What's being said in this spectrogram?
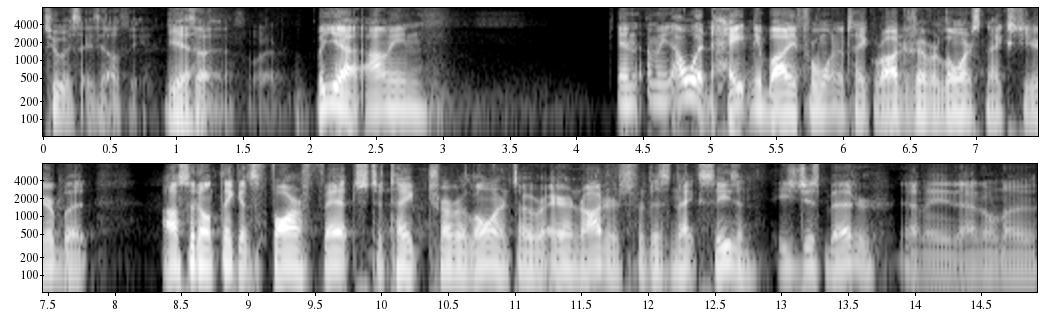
Tua stays healthy. Yeah. So, whatever. But yeah, I mean, and I mean, I wouldn't hate anybody for wanting to take Rodgers over Lawrence next year, but I also don't think it's far fetched to take Trevor Lawrence over Aaron Rodgers for this next season. He's just better. I mean, I don't know.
